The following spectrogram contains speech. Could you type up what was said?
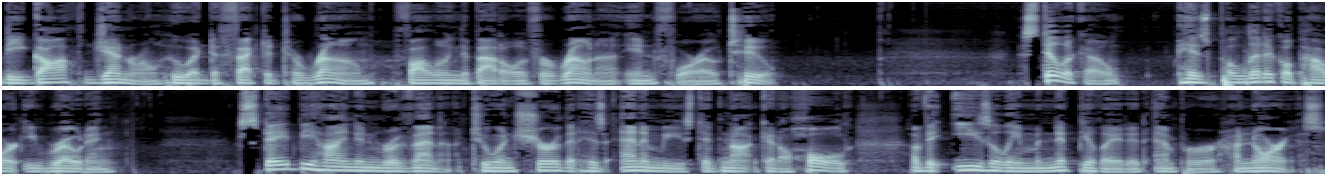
the Goth general who had defected to Rome following the Battle of Verona in 402. Stilicho, his political power eroding, stayed behind in Ravenna to ensure that his enemies did not get a hold of the easily manipulated Emperor Honorius.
